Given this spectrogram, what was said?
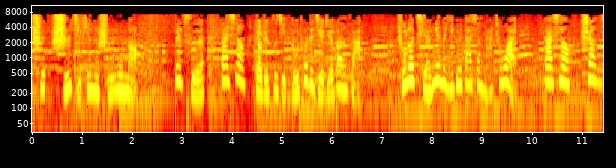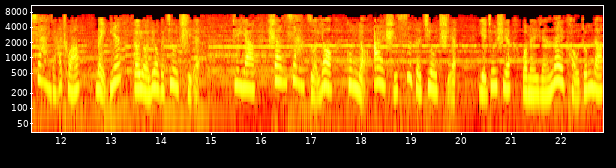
吃十几天的食物呢。对此，大象有着自己独特的解决办法。除了前面的一对大象牙之外，大象上下牙床每边都有六个臼齿，这样上下左右共有二十四个臼齿，也就是我们人类口中的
